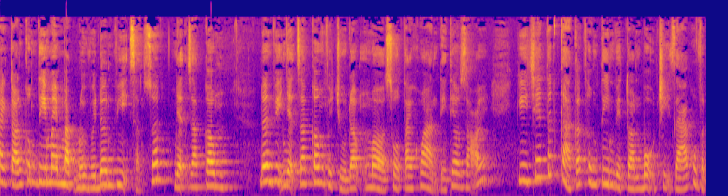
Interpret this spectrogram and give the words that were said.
Hạch toán công ty may mặc đối với đơn vị sản xuất, nhận gia công. Đơn vị nhận gia công phải chủ động mở sổ tài khoản để theo dõi, ghi chép tất cả các thông tin về toàn bộ trị giá của vật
